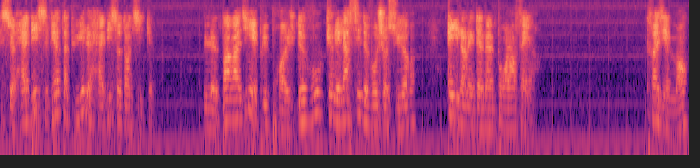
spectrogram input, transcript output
ce hadith vient appuyer le hadith authentique. Le paradis est plus proche de vous que les lacets de vos chaussures, et il en est de même pour l'enfer. Treizièmement,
